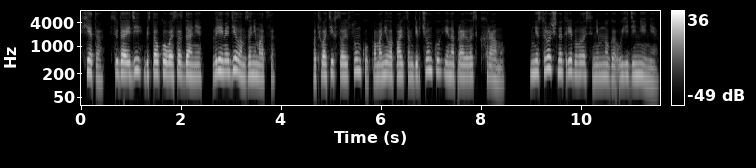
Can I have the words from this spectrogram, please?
«Хета, сюда иди, бестолковое создание, время делом заниматься». Подхватив свою сумку, поманила пальцем девчонку и направилась к храму. Мне срочно требовалось немного уединения.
